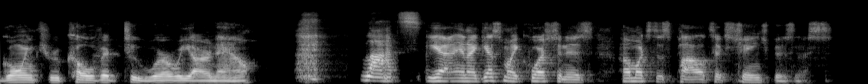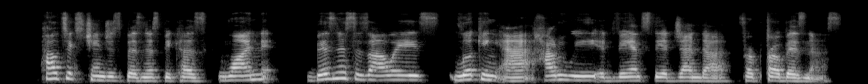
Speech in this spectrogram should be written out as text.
going through COVID to where we are now? Lots. Yeah. And I guess my question is how much does politics change business? Politics changes business because one, business is always looking at how do we advance the agenda for pro business.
